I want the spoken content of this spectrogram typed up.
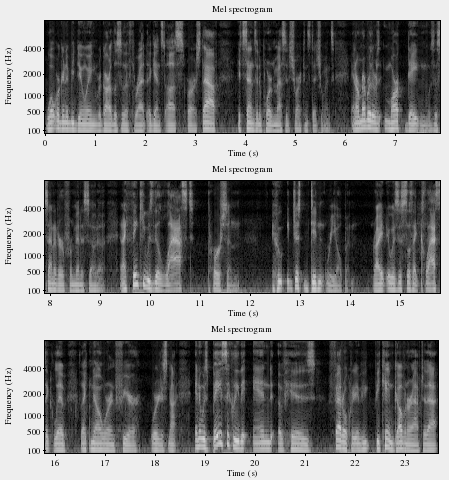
what we're going to be doing regardless of the threat against us or our staff it sends an important message to our constituents. And I remember there was Mark Dayton was a senator from Minnesota, and I think he was the last person who just didn't reopen. Right? It was just this like classic lib, like no, we're in fear, we're just not. And it was basically the end of his federal career. He became governor after that,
